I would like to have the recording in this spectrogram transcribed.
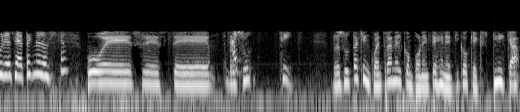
¿Curiosidad tecnológica? Pues, este, resul- sí, resulta que encuentran el componente genético que explica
